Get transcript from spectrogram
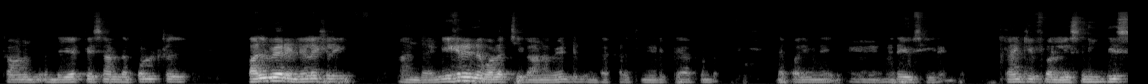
காணும் அந்த இயற்கை சார்ந்த பொருட்கள் பல்வேறு நிலைகளை அந்த நிகரின வளர்ச்சி காண வேண்டும் என்ற கருத்தினை அடிப்படையாக கொண்டு இந்த பதிவினை நிறைவு செய்கிறேன். Thank you for listening this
